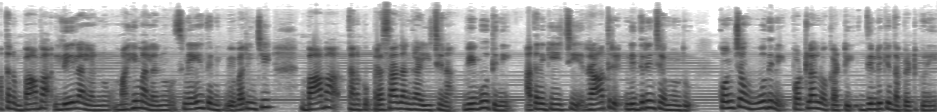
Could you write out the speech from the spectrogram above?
అతను బాబా లీలలను మహిమలను స్నేహితునికి వివరించి బాబా తనకు ప్రసాదంగా ఇచ్చిన విభూతిని అతనికి ఇచ్చి రాత్రి నిద్రించే ముందు కొంచెం ఊదిని పొట్లలో కట్టి దిండు కింద పెట్టుకుని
